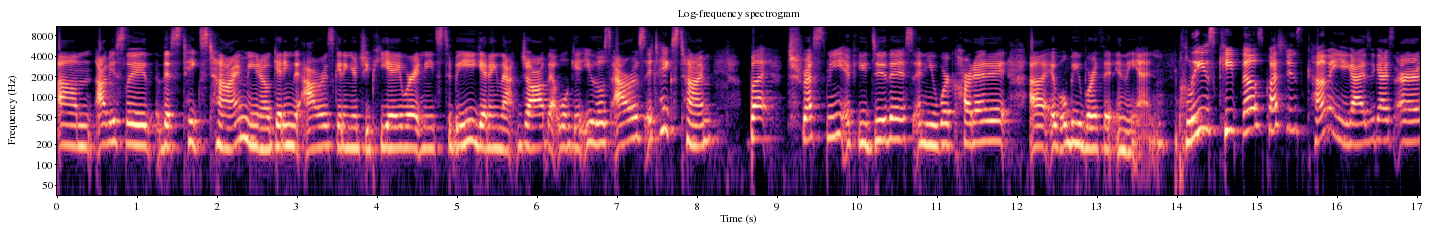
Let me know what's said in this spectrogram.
Um, obviously, this takes time, you know, getting the hours, getting your GPA where it needs to be, getting that job that will get you those hours. It takes time. But trust me, if you do this and you work hard at it, uh, it will be worth it in the end. Please keep those questions coming, you guys. You guys are,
